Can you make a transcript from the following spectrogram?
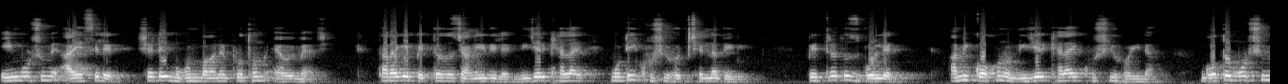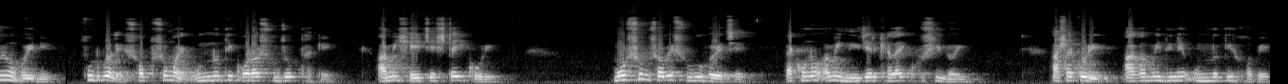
এই মরশুমে আইএসএলের সেটাই মোহনবাগানের প্রথম অ্যাওয়ে ম্যাচ। তার আগে পেত্রাতোস জানিয়ে দিলেন, নিজের খেলায় মোটেই খুশি হচ্ছেন না তিনি। পেত্রাতোস বললেন, আমি কখনো নিজের খেলায় খুশি হই না। গত মরশুমেও হইনি ফুটবলে সবসময় উন্নতি করার সুযোগ থাকে। আমি সেই চেষ্টাই করি। মরশুম সবে শুরু হয়েছে। এখনও আমি নিজের খেলায় খুশি নই। আশা করি আগামী দিনে উন্নতি হবে।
